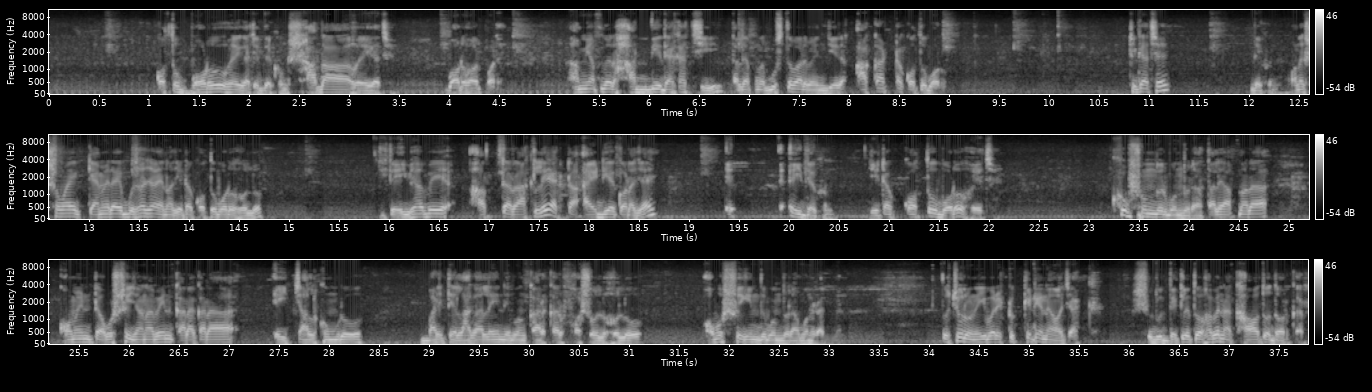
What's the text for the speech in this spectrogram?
কত বড় হয়ে গেছে, দেখুন, সাদা হয়ে গেছে, বড় হওয়ার পরে। আমি আপনার হাত দিয়ে দেখাচ্ছি, তাহলে আপনারা বুঝতে পারবেন যে আকারটা কত বড়। ঠিক আছে? দেখুন, অনেক সময় ক্যামেরায় বোঝা যায় না যেটা কত বড় হলো। তো এইভাবে হাতটা রাখলে একটা আইডিয়া করা যায়। এই দেখুন যেটা কত বড় হয়েছে। খুব সুন্দর বন্ধুরা, তাহলে আপনারা কমেন্টে অবশ্যই জানাবেন কারা কারা এই চাল কুমড়ো বাড়িতে লাগালেন এবং কার কার ফসল হলো। অবশ্যই কিন্তু বন্ধুরা মনে রাখবেন। তো চলুন, এইবার একটু কেটে নেওয়া যাক। শুধু দেখলে তো হবে না, খাওয়া তো দরকার।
